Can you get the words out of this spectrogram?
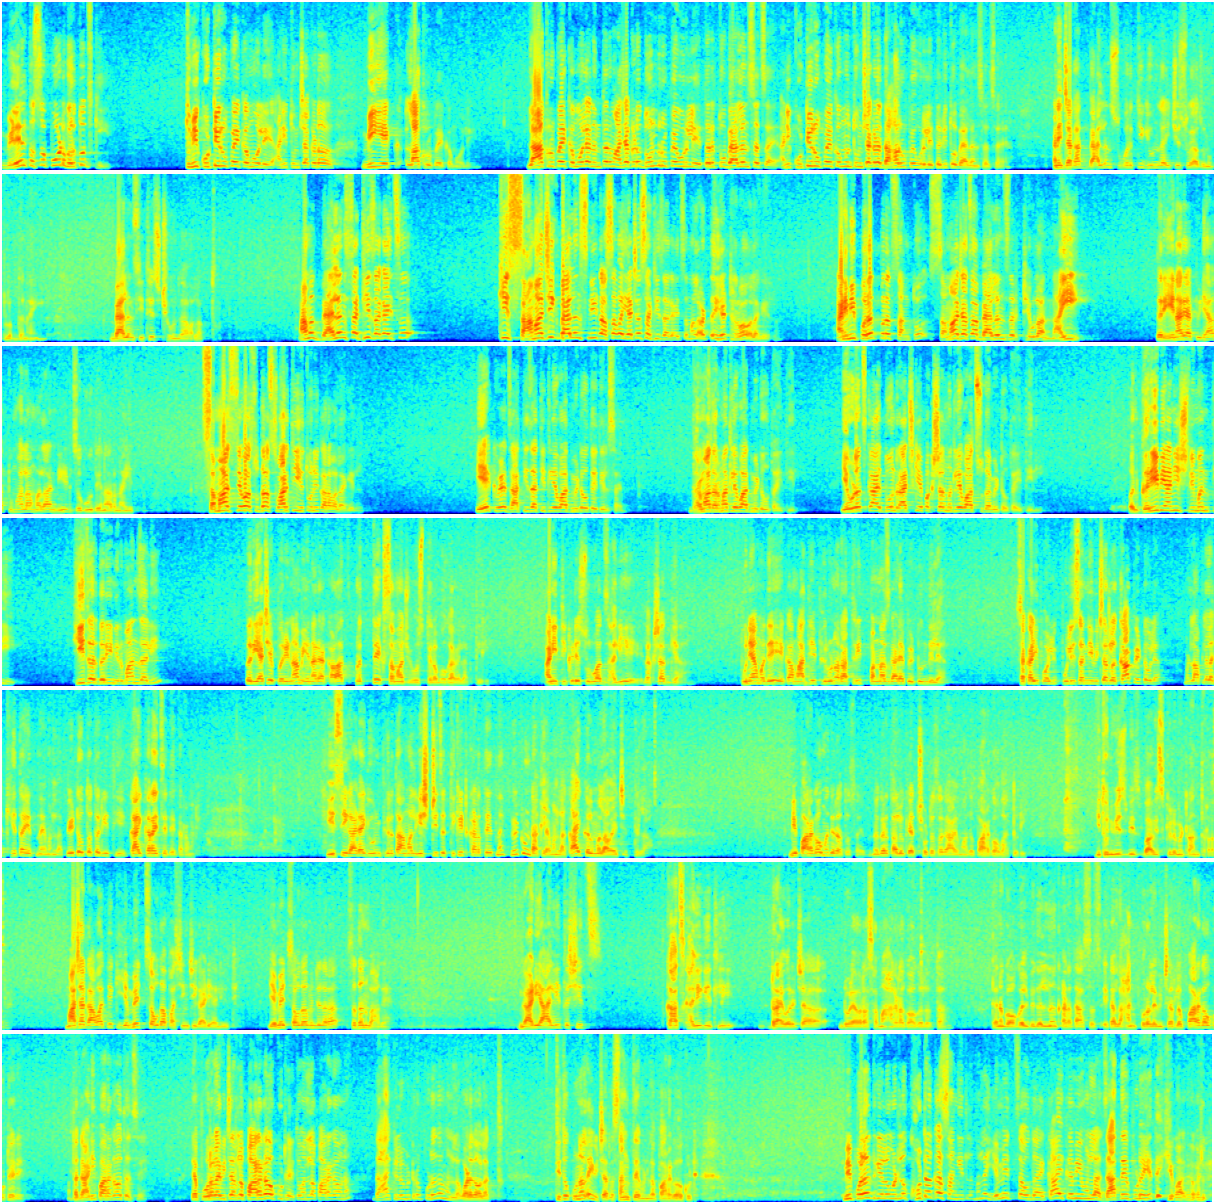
मिळेल तसं पोट भरतोच की. तुम्ही कोटी रुपये कमवले आणि तुमच्याकडं मी एक लाख रुपये कमवले. लाख रुपये कमवल्यानंतर माझ्याकडे दोन रुपये उरले तर तो बॅलन्सच आहे. आणि कोटी रुपये कमवून तुमच्याकडे दहा रुपये उरले तरी तो बॅलन्सच आहे. आणि जगात बॅलन्स वरती घेऊन जायची सोय अजून उपलब्ध नाही. बॅलन्स इथेच ठेवून जावा लागतो. हा मग बॅलन्ससाठी जगायचं? की सामाजिक बॅलन्स नीट असावा याच्यासाठी जगायचं? मला वाटतं हे ठरवावं लागेल. आणि मी परत परत सांगतो समाजाचा बॅलन्स जर ठेवला नाही तर येणाऱ्या पिढ्या तुम्हाला मला नीट जगू देणार नाहीत. समाजसेवा सुद्धा स्वार्थी हेतूने करावा लागेल. एक वेळ जाती जातीतले वाद मिटवता येतील साहेब. धर्माधर्मातले वाद मिटवता येतील. एवढंच काय दोन राजकीय पक्षांमधले वाद सुद्धा मिटवता येतील. पण गरिबी आणि श्रीमंती ही जर दरी निर्माण झाली तर याचे परिणाम येणाऱ्या काळात प्रत्येक समाज व्यवस्थेला भोगावे लागतील. आणि तिकडे सुरुवात झाली आहे लक्षात घ्या. पुण्यामध्ये एका माथे फिरून रात्रीत पन्नास गाड्या पेटून दिल्या. सकाळी पोलि पोलिसांनी विचारलं का पेटवल्या? म्हटलं आपल्याला घेता येत नाही म्हणला. पेटवतं तर येते काय करायचं ते करा म्हटलं. ए सी गाड्या घेऊन फिरता आम्हाला एस टीचं तिकीट काढता येत नाही. पेटून टाकल्या म्हणला काय कलम लावायचे त्याला मी पारगावमध्ये राहतो साहेब. नगर तालुक्यात छोटंसं गाव आहे माझं पारगाव भातुडी इथून वीस वीस बावीस किलोमीटर अंतरावर आहे. माझ्या गावात एक एम एच चौदा पासिंगची गाडी आली होती. एम एच चौदा म्हणजे जरा सधन भाग आहे. गाडी आली तशीच काच खाली घेतली. ड्रायव्हरच्या डोळ्यावर असा महागडा गॉगल होता. त्यानं गॉगल बिगल न काढता असंच एका लहान पोराला विचारलं पारगाव कुठे रे? आता गाडी पारगावतच आहे. त्या पोराला विचारलं पारगाव कुठे? आहे तो म्हणला पारगाव ना? दहा किलोमीटर पुढं जा म्हणलं वडगाव लागतं. तिथं कुणालाही विचारलं सांगतंय म्हणलं पारगाव कुठे? मी पळत गेलो म्हटलं खोटं का सांगितलं? म्हणलं एम एच चौदा आहे काय कमी? म्हणला जाते पुढे येते की मागं म्हणलं.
